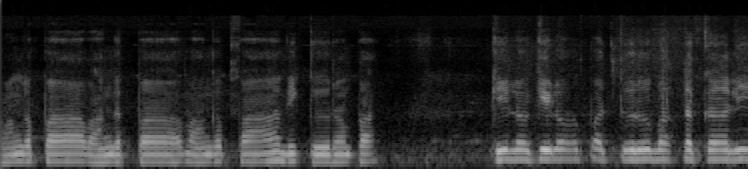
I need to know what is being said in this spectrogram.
வாங்கப்பா வாங்கப்பா வாங்கப்பா விற்கிறோம்ப்பா கிலோ கிலோ பத்து ரூபா தக்காளி.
